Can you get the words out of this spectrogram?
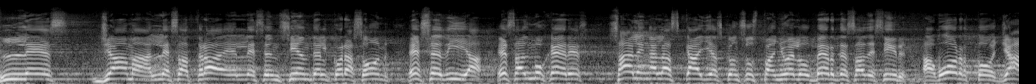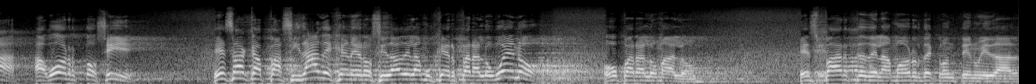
les llama, les atrae, les enciende el corazón, ese día esas mujeres salen a las calles con sus pañuelos verdes a decir, aborto ya, aborto sí. Esa capacidad de generosidad de la mujer para lo bueno o para lo malo es parte del amor de continuidad.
